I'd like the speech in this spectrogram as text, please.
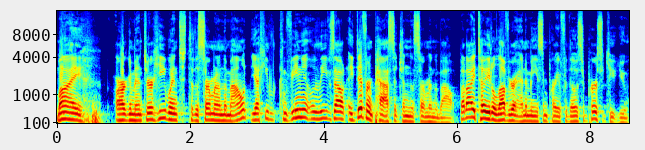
My argumenter, he went to the Sermon on the Mount, yet he conveniently leaves out a different passage in the Sermon on the Mount. But I tell you to love your enemies and pray for those who persecute you,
